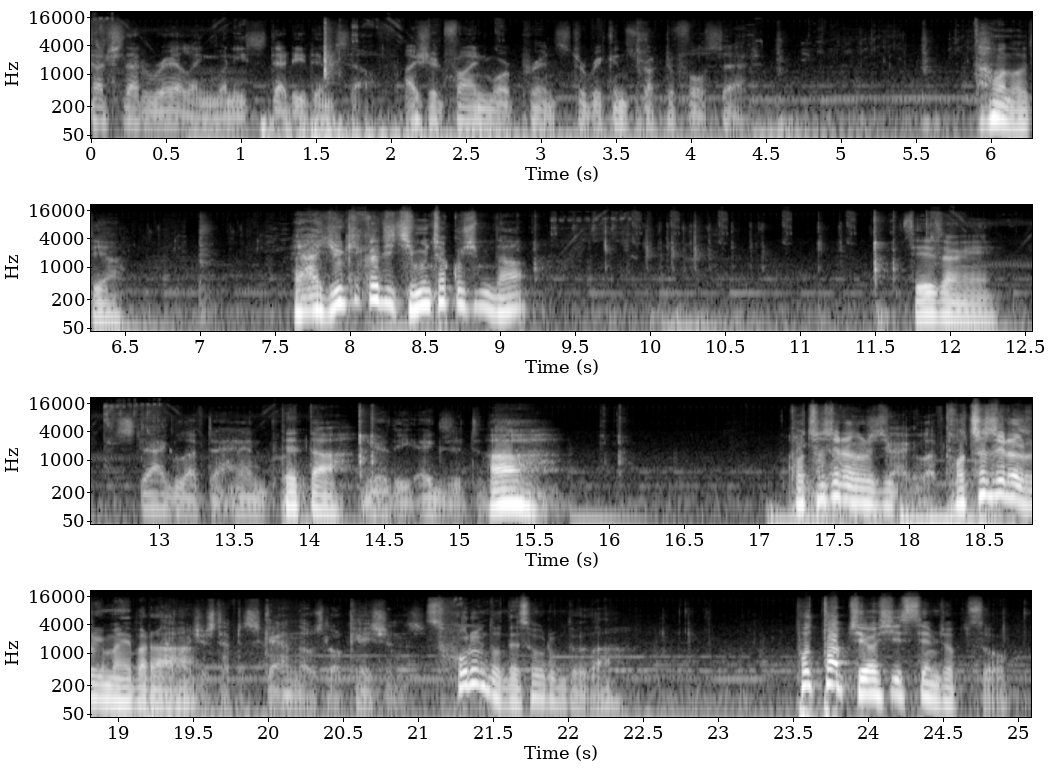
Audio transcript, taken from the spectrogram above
Touched that railing when he steadied himself. I should find more prints to reconstruct a full set. 다음은 어디야? 야 이렇게까지 지문 찾고 싶나? 세상에 Stag left a handprint 됐다. near the exit to the 아. 더 찾으라 그러지 더 찾으라 그러기만 I 해봐라 just have to scan those locations. 소름 돋네 소름 돋아 포탑 제어 시스템 접속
